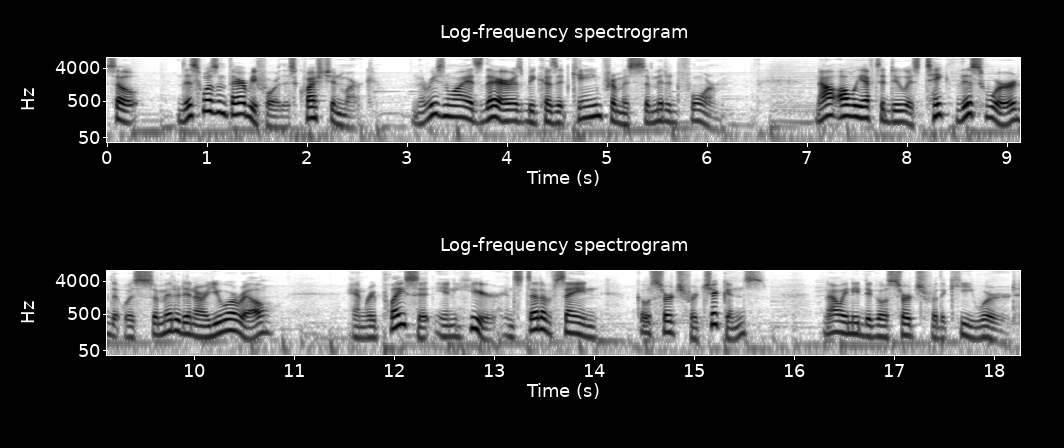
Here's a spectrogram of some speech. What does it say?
So this wasn't there before, this question mark. And the reason why it's there is because it came from a submitted form. Now all we have to do is take this word that was submitted in our URL and replace it in here. Instead of saying go search for chickens, now we need to go search for the keyword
